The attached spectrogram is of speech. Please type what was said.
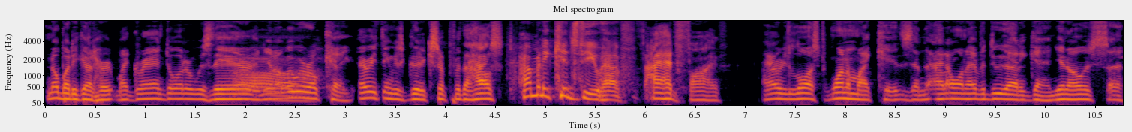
nobody got hurt. My granddaughter was there, and you know we were Oh. okay. Everything was good except for the house. How many kids do you have? I had five. I already lost one of my kids, and I don't want to ever do that again. You know, it's a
